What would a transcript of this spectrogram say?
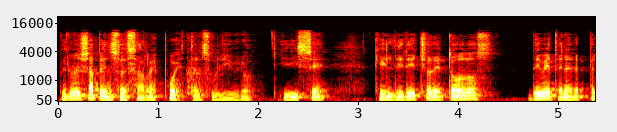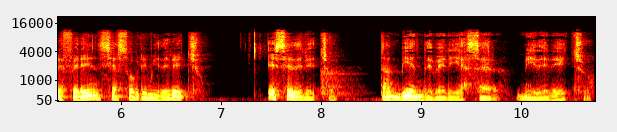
Pero ella pensó esa respuesta en su libro y dice que el derecho de todos debe tener preferencia sobre mi derecho. Ese derecho también debería ser mi derecho.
